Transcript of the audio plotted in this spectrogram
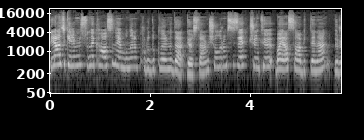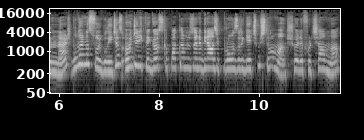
Birazcık elimin üstünde kalsın hem bunların kuruduklarını da göstermiş olurum size. Çünkü bayağı sabitlenen ürünler. Bunları nasıl uygulayacağız? Öncelikle göz kapaklarımın üzerine birazcık bronzer'ı geçmiştim ama şöyle fırçamla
